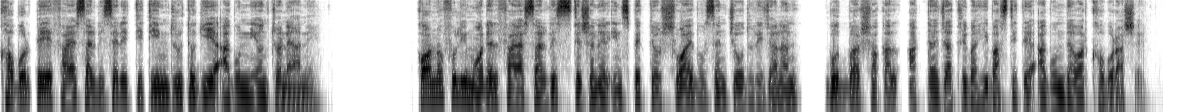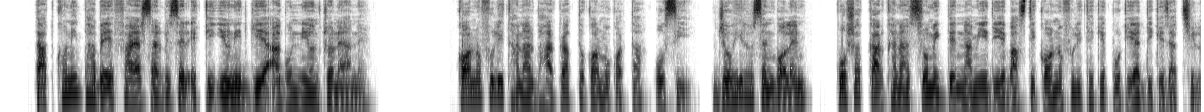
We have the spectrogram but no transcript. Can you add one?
খবর পেয়ে ফায়ার সার্ভিসের একটি টিম দ্রুত গিয়ে আগুন নিয়ন্ত্রণে আনে। কর্ণফুলী মডেল ফায়ার সার্ভিস স্টেশনের ইন্সপেক্টর সোয়াইব হোসেন চৌধুরী জানান, বুধবার সকাল আটটায় যাত্রীবাহী বাসটিতে আগুন দেওয়ার খবর আসে। তাৎক্ষণিকভাবে ফায়ার সার্ভিসের একটি ইউনিট গিয়ে আগুন নিয়ন্ত্রণে আনে। কর্ণফুলী থানার ভারপ্রাপ্ত কর্মকর্তা, ওসি, জহির হোসেন বলেন, পোশাক কারখানার শ্রমিকদের নামিয়ে দিয়ে বাসটি কর্ণফুলী থেকে পটিয়ার দিকে যাচ্ছিল।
